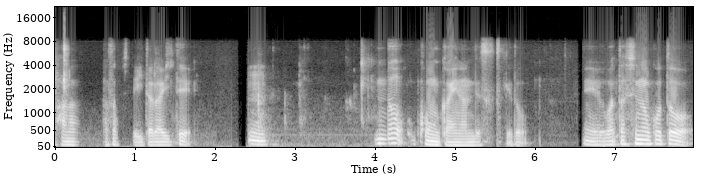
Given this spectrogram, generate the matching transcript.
話させていただいてうん。の今回なんですけど、えー私のことを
